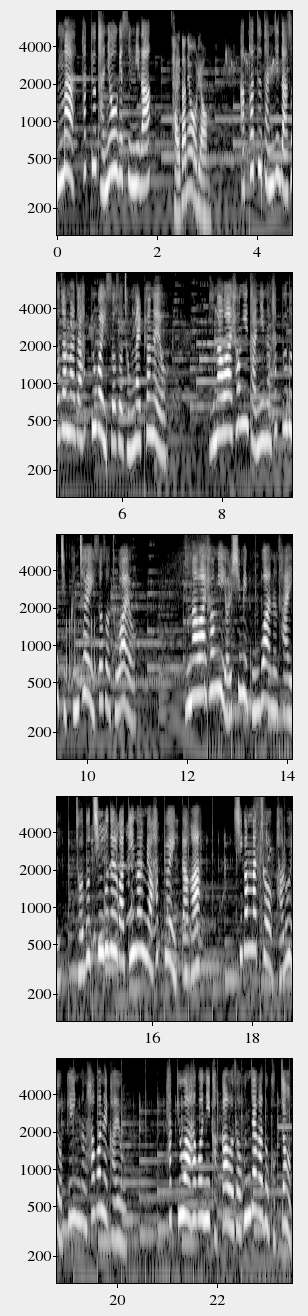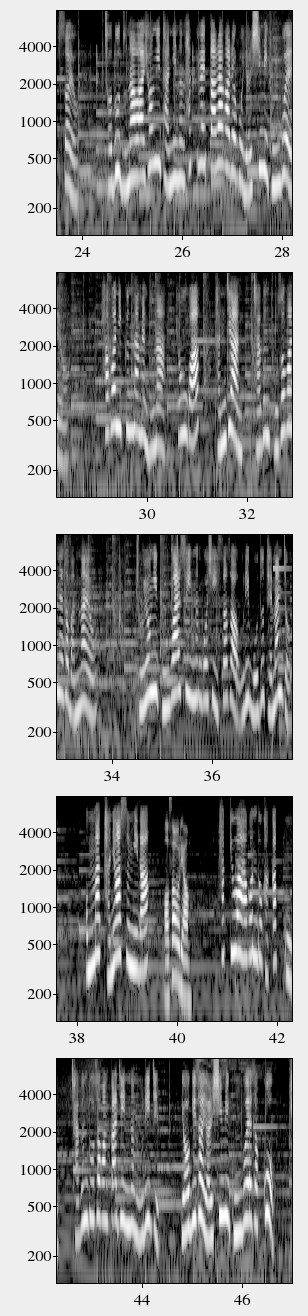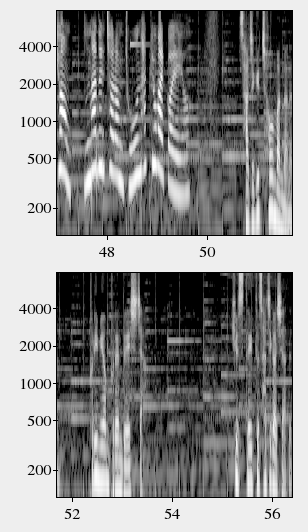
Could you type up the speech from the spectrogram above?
엄마, 학교 다녀오겠습니다. 잘 다녀오렴. 아파트 단지 나서자마자 학교가 있어서 정말 편해요. 누나와 형이 다니는 학교도 집 근처에 있어서 좋아요. 누나와 형이 열심히 공부하는 사이, 저도 친구들과 뛰놀며 학교에 있다가 시간 맞춰 바로 옆에 있는 학원에 가요. 학교와 학원이 가까워서 혼자 가도 걱정 없어요. 저도 누나와 형이 다니는 학교에 따라가려고 열심히 공부해요. 학원이 끝나면 누나, 형과 단지 안 작은 도서관에서 만나요. 조용히 공부할 수 있는 곳이 있어서 우리 모두 대만족. 엄마 다녀왔습니다. 어서 오렴. 학교와 학원도 가깝고 작은 도서관까지 있는 우리 집. 여기서 열심히 공부해서 꼭 형, 누나들처럼 좋은 학교 갈 거예요. 사직이 처음 만나는 프리미엄 브랜드의 시작. 힐스테이트 사직아시아드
